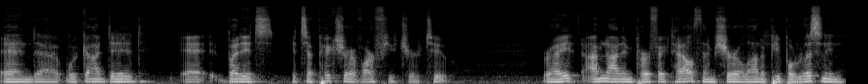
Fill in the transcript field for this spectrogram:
and uh, what God did, uh, but it's it's a picture of our future too, right? I'm not in perfect health. I'm sure a lot of people listening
